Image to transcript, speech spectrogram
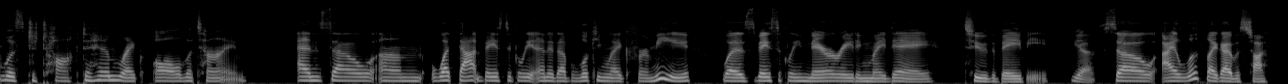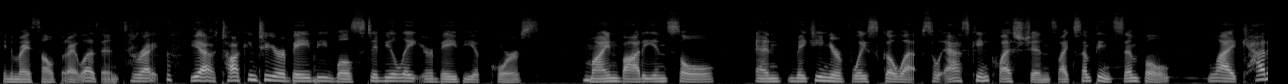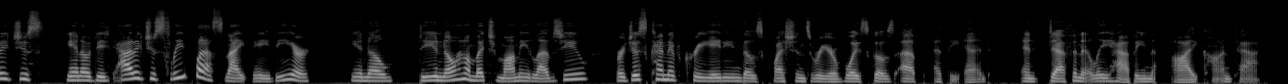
was to talk to him like all the time. And so, um, what that basically ended up looking like for me was basically narrating my day to the baby. Yes So I looked like I was talking to myself, but I wasn't. right. Yeah talking to your baby will stimulate your baby of course mm-hmm. mind body and soul and making your voice go up. So asking questions like something simple like how did you you know did how did you sleep last night baby? or you know do you know how much mommy loves you? or just kind of creating those questions where your voice goes up at the end and definitely having eye contact.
